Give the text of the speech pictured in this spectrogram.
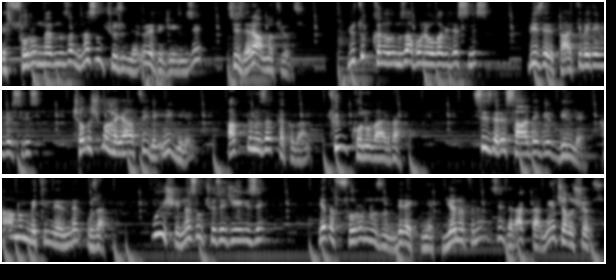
ve sorunlarınıza nasıl çözümler üreteceğimizi sizlere anlatıyoruz. YouTube kanalımıza abone olabilirsiniz. Bizleri takip edebilirsiniz. Çalışma hayatı ile ilgili aklınıza takılan tüm konularda sizlere sade bir dille, kanun metinlerinden uzak, bu işi nasıl çözeceğinizi ya da sorununuzun direkt net yanıtını sizlere aktarmaya çalışıyoruz.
